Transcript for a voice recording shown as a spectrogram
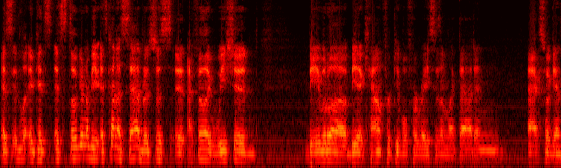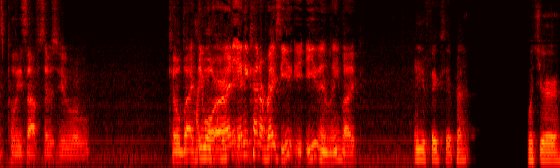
it's it, it gets it's still gonna be. It's kind of sad, but it's just. It, I feel like we should be able to be account for people for racism like that and act so against police officers who kill black How people or any, any kind of race e- evenly. Like How do you fix it, Pat? What's your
